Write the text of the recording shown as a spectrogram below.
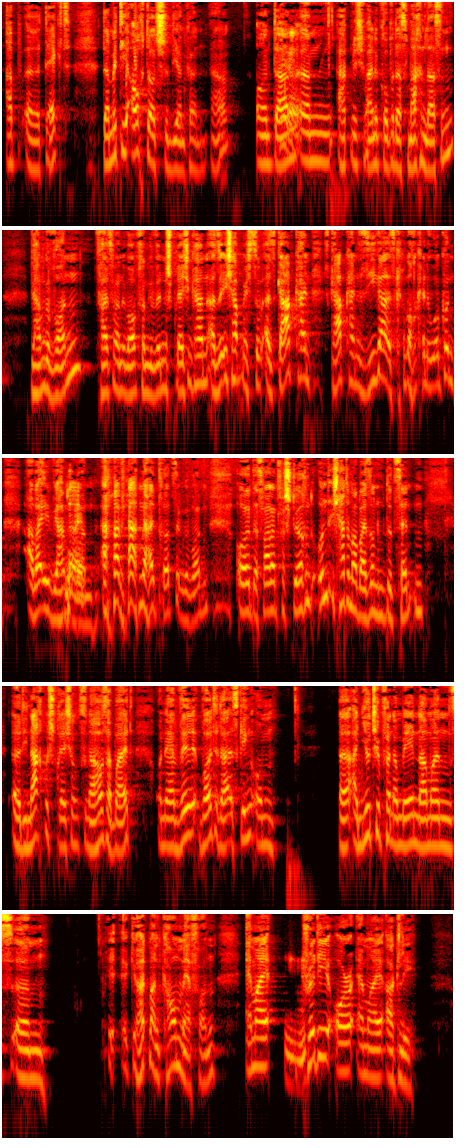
abdeckt, damit die auch dort studieren können. Ja? Und dann Ja. ähm, hat mich meine Gruppe das machen lassen. Wir haben gewonnen, falls man überhaupt von Gewinnen sprechen kann. Also ich habe mich so, es gab kein, es gab keine Sieger, es gab auch keine Urkunden, aber wir haben Nein. gewonnen. Aber wir haben halt trotzdem gewonnen. Und das war dann verstörend. Und ich hatte mal bei so einem Dozenten äh, die Nachbesprechung zu einer Hausarbeit und er will, wollte da, es ging um äh, ein YouTube-Phänomen namens ähm, äh, hört man kaum mehr von. Am I pretty or am I ugly?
